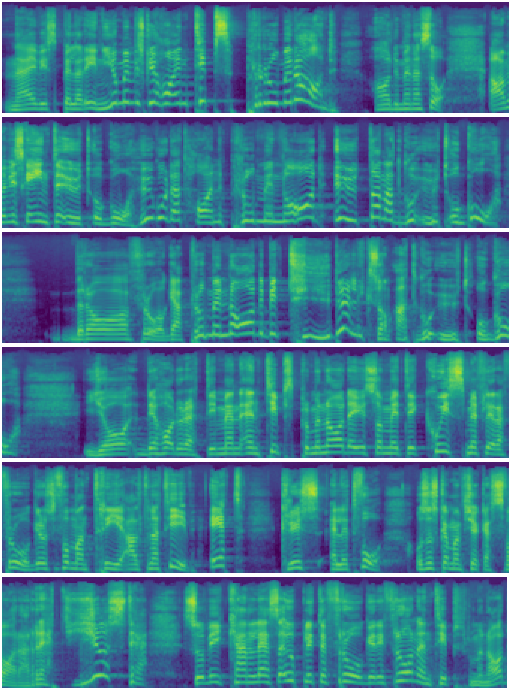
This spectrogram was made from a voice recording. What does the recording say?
nej, vi spelar in. Jo, men vi ska ju ha en tipspromenad! Ja, du menar så. Ja, men vi ska inte ut och gå. Hur går det att ha en promenad utan att gå ut och gå? Bra fråga. Promenad betyder liksom att gå ut och gå. Ja, det har du rätt i, men en tipspromenad är ju som ett quiz med flera frågor och så får man tre alternativ. Ett, kryss eller två. Och så ska man försöka svara rätt. Just det! Så vi kan läsa upp lite frågor ifrån en tipspromenad,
